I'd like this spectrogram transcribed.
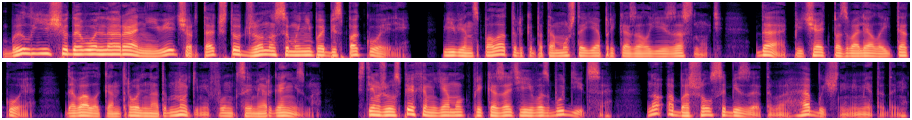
Был еще довольно ранний вечер, так что Джонаса мы не побеспокоили. Вивен спала только потому, что я приказал ей заснуть. Да, печать позволяла и такое. Давала контроль над многими функциями организма. С тем же успехом я мог приказать ей возбудиться, но обошелся без этого, обычными методами.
